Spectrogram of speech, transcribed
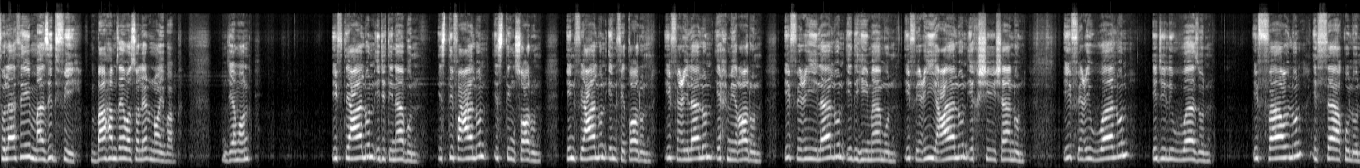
সুলাসি মাজিদ ফি, বা হামজায় ওয়াসলের নয় বাব যেমন, ইফতিআলুন ইজতিনাবুন, ইস্তিফআলুন ইস্তিংসরুন ইনফিআলুন ইনফিতরুন, ইফইলালুন ইহমিরারুন, ইফইলালুন ইদহিমামুন, ইফইআলুন ইখশিশানুন, ইফইওয়ালুন ইজলিওয়াজুন। ইফাউলুন, ইসাকুলুন,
